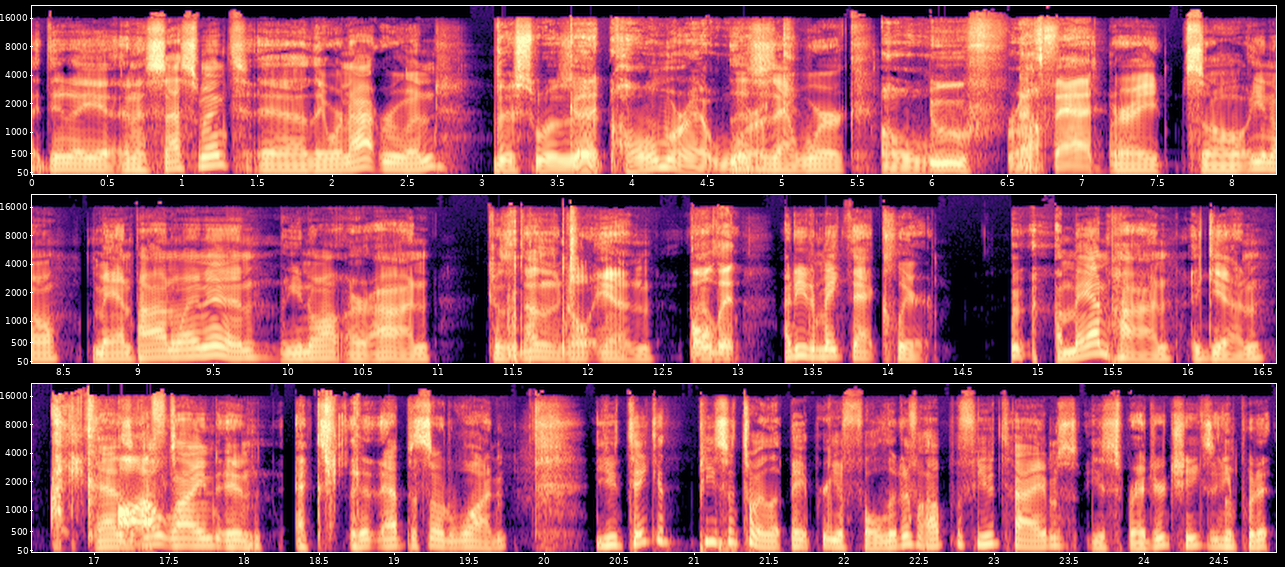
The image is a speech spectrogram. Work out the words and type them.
I did a an assessment. Uh, they were not ruined. This was Good. at home or at work? This is at work. oh, Oof. Rough. That's bad. Right. So, you know, man pond went in, you know, or on because it doesn't go in. Fold Uh, it. I need to make that clear. A man pond, again, as outlined in ex- episode one, you take a piece of toilet paper, you fold it up a few times, you spread your cheeks, and you put it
